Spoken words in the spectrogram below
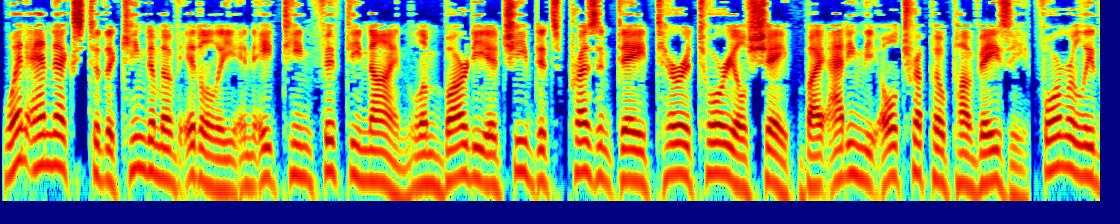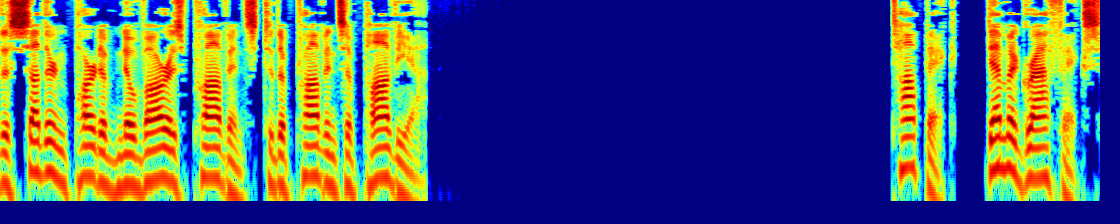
When annexed to the Kingdom of Italy in 1859 Lombardy achieved its present-day territorial shape by adding the Oltrepo Pavese formerly the southern part of Novara's province to the province of Pavia. Demographics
